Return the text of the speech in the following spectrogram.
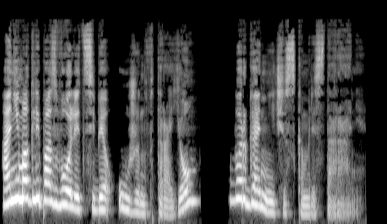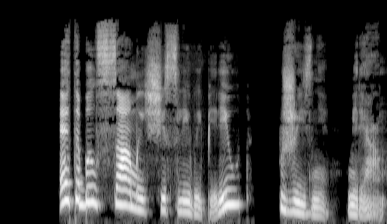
они могли позволить себе ужин втроем в органическом ресторане. Это был самый счастливый период в жизни Мириам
